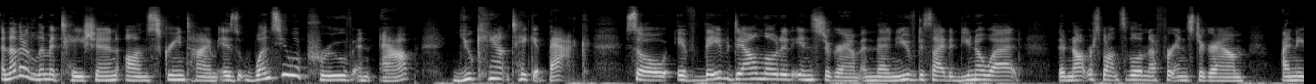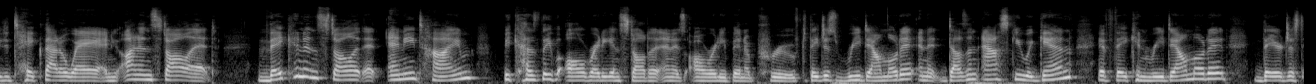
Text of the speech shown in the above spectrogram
Another limitation on screen time is once you approve an app, you can't take it back. So if they've downloaded Instagram and then you've decided, you know what, they're not responsible enough for Instagram, I need to take that away, and you uninstall it. They can install it at any time because they've already installed it and it's already been approved. They just re download it and it doesn't ask you again if they can re download it. They're just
